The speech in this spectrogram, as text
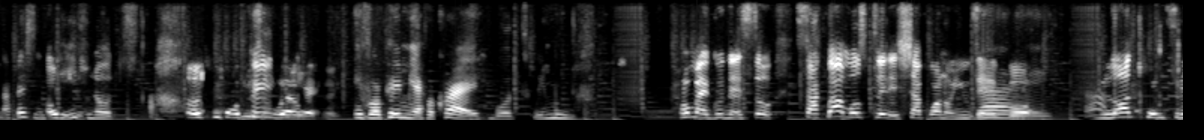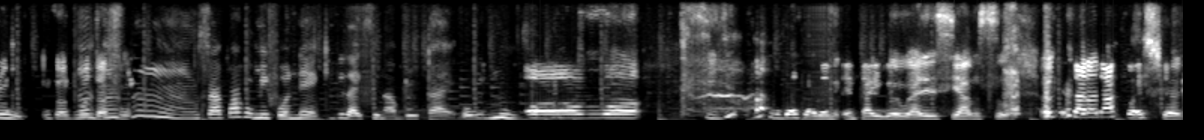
Now person Okay. pay. If not, Oh, people pay you well, well. if I pay me, I for cry. But we move. Oh my goodness. So Sapa almost played a sharp one on you there, but Guy. Lord came through. It was wonderful. Mm-hmm. Sapa hold me for neck, be like saying a bow tie, but we move. Oh, see, this, this is just like when we enter you well, well. I didn't see I'm so. Okay, so another question.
